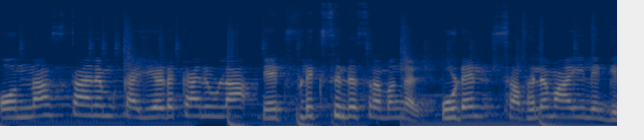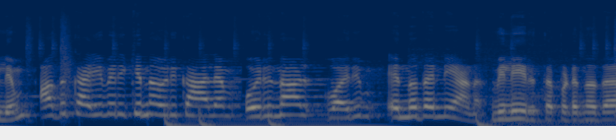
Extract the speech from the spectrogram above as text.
ഒന്നാം സ്ഥാനം കൈയടക്കാനുള്ള നെറ്റ്ഫ്ലിക്സിന്റെ ശ്രമങ്ങൾ ഉടൻ സഫലമായില്ലെങ്കിലും അത് കൈവരിക്കുന്ന ഒരു കാലം ഒരു നാൾ വരും എന്ന് തന്നെയാണ് വിലയിരുത്തപ്പെടുന്നത്.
